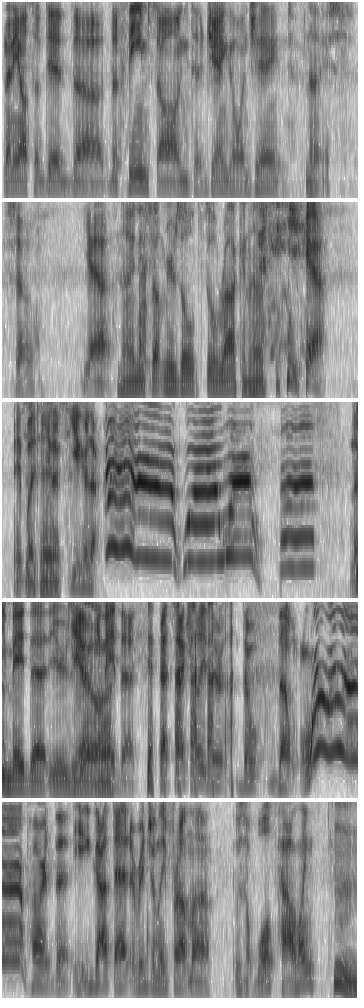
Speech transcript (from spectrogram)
And then he also did the the theme song to Django Unchained. Nice. So, yeah, Ninety something years old, still rocking, huh? yeah. It's but you, know, intense. you hear that. "Ah, wow, wow, ah." he made that years Yeah, ago. he huh? made that. That's actually the the the part that he got that originally from. Uh, it was a wolf howling. Hmm.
